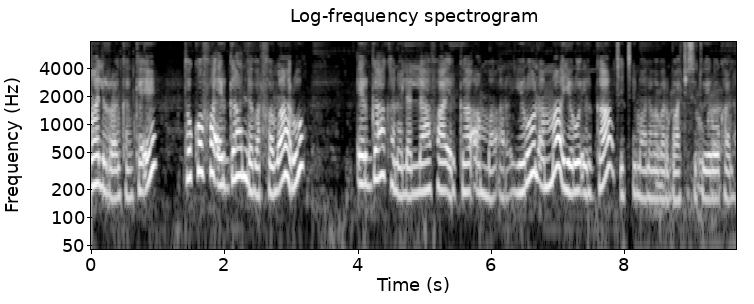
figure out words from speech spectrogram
maalirraan kan ka'e tokkoffaa ergaan dabarfamaaru ergaa kana lallaafaa ergaa ammaa yeroon ammaa yeroo ergaa ciccimaa nama barbaachisitu yeroo kana.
